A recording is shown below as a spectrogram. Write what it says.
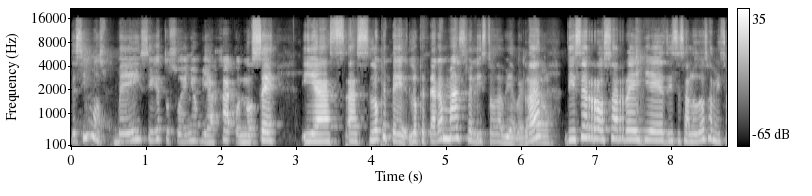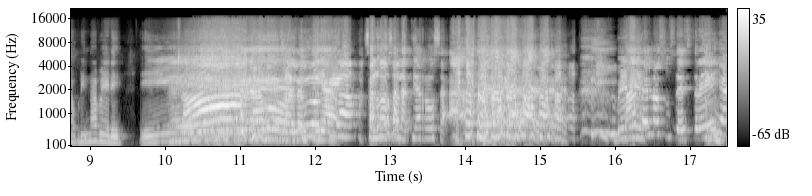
decimos, ve y sigue tu sueño, viaja, conoce y haz, haz lo, que te, lo que te haga más feliz todavía, ¿verdad? Claro. Dice Rosa Reyes, dice saludos a mi sobrina Bere. Eh, ¡Ah! bravo, a la Saludos, tía. tía. Saludos a la tía Rosa. Ah. Mándenos sus estrellas,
